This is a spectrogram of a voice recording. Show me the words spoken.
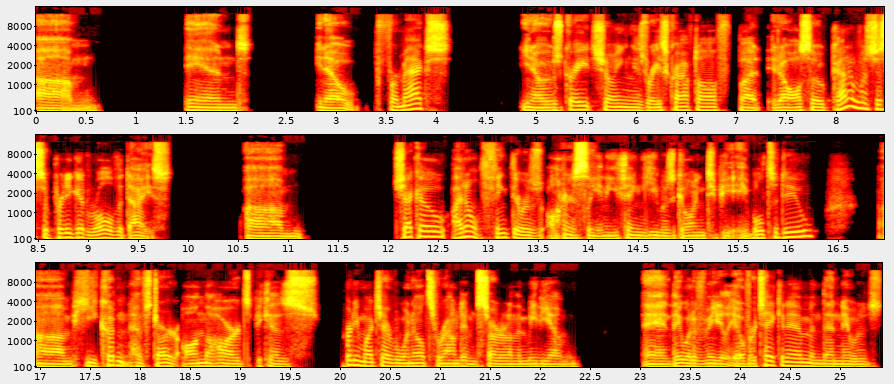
Um, and, you know, for Max, you know, it was great showing his racecraft off, but it also kind of was just a pretty good roll of the dice. Um, Checo, I don't think there was honestly anything he was going to be able to do. Um, he couldn't have started on the hards because pretty much everyone else around him started on the medium and they would have immediately overtaken him and then it was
